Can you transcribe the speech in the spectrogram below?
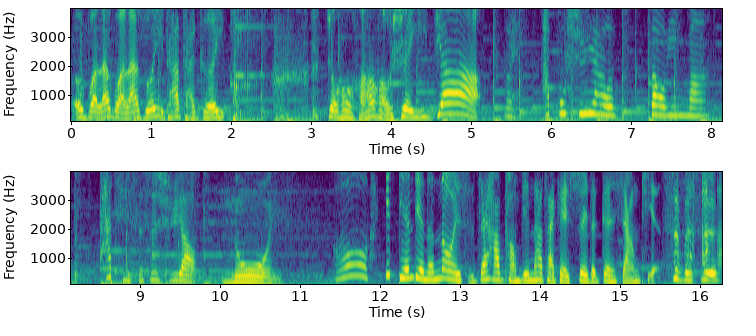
呃，呱啦管啦，所以它才可以 最后好好睡一觉。对，它不需要。噪音吗？它其实是需要 noise 哦，一点点的 noise 在它旁边，它才可以睡得更香甜，是不是？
